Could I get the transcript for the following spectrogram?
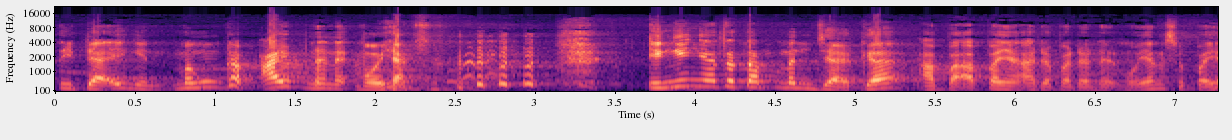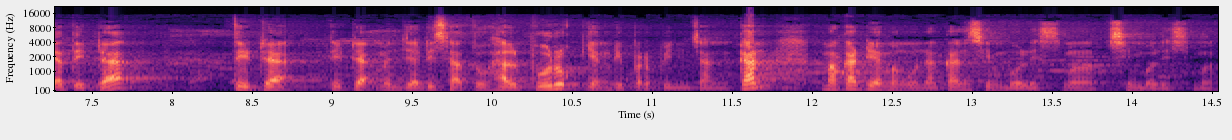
Tidak ingin mengungkap aib nenek moyang. Inginnya tetap menjaga apa-apa yang ada pada nenek moyang supaya tidak tidak tidak menjadi satu hal buruk yang diperbincangkan, maka dia menggunakan simbolisme simbolisme.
